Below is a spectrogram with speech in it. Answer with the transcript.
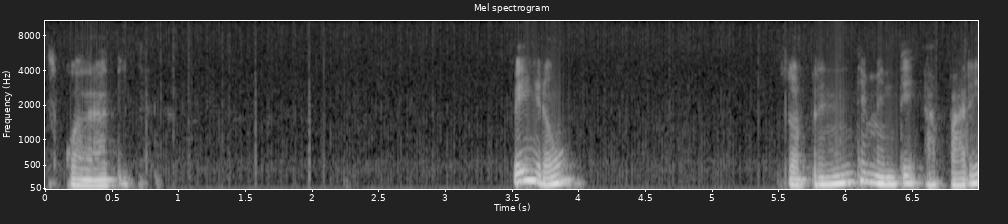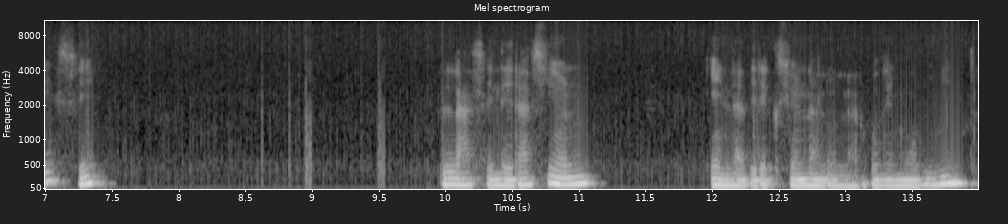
es cuadrática. Pero sorprendentemente aparece la aceleración en la dirección a lo largo del movimiento.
